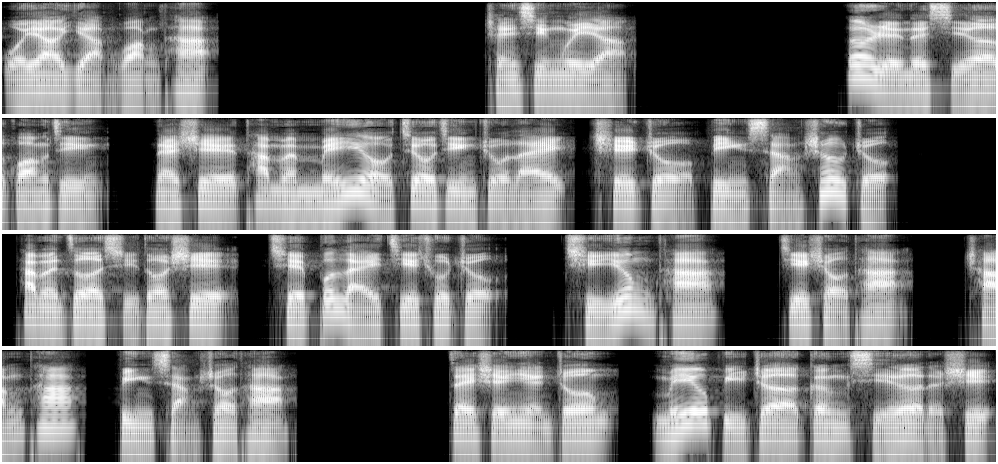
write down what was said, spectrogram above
我要仰望他。晨星喂养，恶人的邪恶光景，乃是他们没有就近主来吃主并享受主，他们做许多事，却不来接触主，取用他，接受他，尝他并享受他。在神眼中，没有比这更邪恶的事。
